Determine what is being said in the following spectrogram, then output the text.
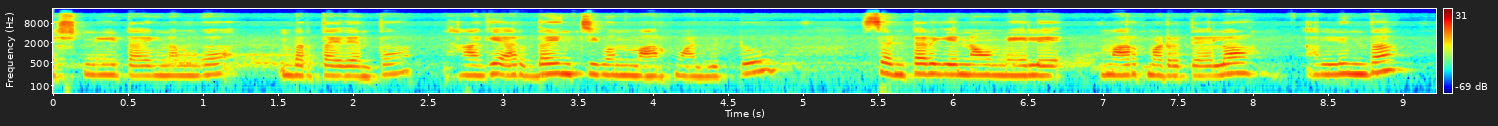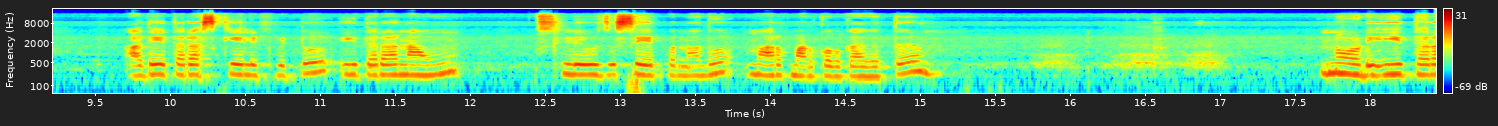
ಎಷ್ಟು ನೀಟಾಗಿ ನಮ್ಗೆ ಬರ್ತಾಯಿದೆ ಅಂತ. ಹಾಗೆ ಅರ್ಧ ಇಂಚಿಗೆ ಒಂದು ಮಾರ್ಕ್ ಮಾಡಿಬಿಟ್ಟು ಸೆಂಟರ್ಗೆ ನಾವು ಮೇಲೆ ಮಾರ್ಕ್ ಮಾಡಿರ್ತೇವಲ್ಲ ಅಲ್ಲಿಂದ ಅದೇ ಥರ ಸ್ಕೇಲ್ ಇಟ್ಬಿಟ್ಟು ಈ ಥರ ನಾವು ಸ್ಲೀವ್ಸ್ ಸೇಪ್ ಅನ್ನೋದು ಮಾರ್ಕ್ ಮಾಡ್ಕೋಬೇಕಾಗತ್ತೆ. ನೋಡಿ, ಈ ಥರ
